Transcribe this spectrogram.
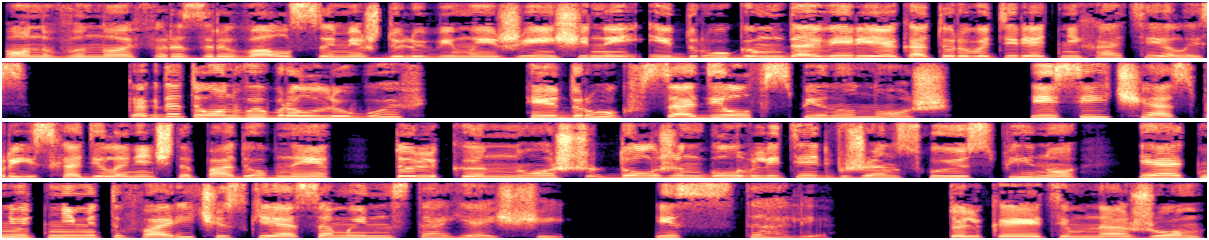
Он вновь разрывался между любимой женщиной и другом, доверие которого терять не хотелось. Когда-то он выбрал любовь, и друг всадил в спину нож. И сейчас происходило нечто подобное, только нож должен был влететь в женскую спину и отнюдь не метафорически, а самый настоящий, из стали. Только этим ножом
